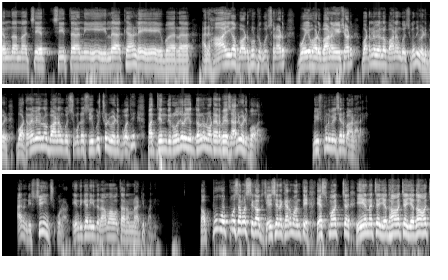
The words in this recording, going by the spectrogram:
చందన చర్చిత నీల కళేవర అని హాయిగా పాడుకుంటూ కూర్చున్నాడు. బోయేవాడు బాణం వేశాడు. బొటనవేలో బాణం కొచ్చుకుంది వెళ్ళిపోయాడు. బొటనవేలో బాణం కొచ్చుకుంటే శ్రీకృష్ణుడు వెళ్ళిపోతే పద్దెనిమిది రోజుల యుద్ధంలో నూట ఎనభై సార్లు వెళ్ళిపోవాలి. భీష్ముడు వేసిన బాణాలకి. ఆయన నిశ్చయించుకున్నాడు. ఎందుకని? ఇది రామావతారం నాటి పని. తప్పు ఒప్పు సమస్య కాదు. చేసిన కర్మ అంతే. యస్మాచ్చ ఏనచ యథాచ యథాచ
